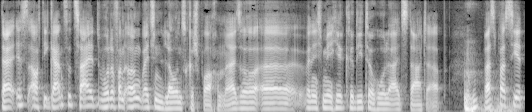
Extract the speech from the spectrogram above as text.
Da ist auch die ganze Zeit wurde von irgendwelchen Loans gesprochen. Also äh, wenn ich mir hier Kredite hole als Startup, mhm. was passiert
